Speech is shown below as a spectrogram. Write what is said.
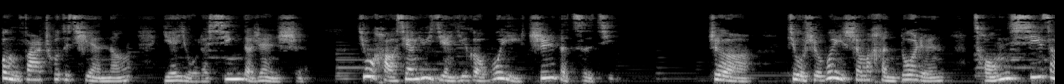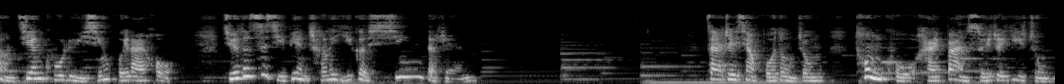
迸发出的潜能也有了新的认识，就好像遇见一个未知的自己。这就是为什么很多人从西藏艰苦旅行回来后，觉得自己变成了一个新的人。在这项活动中，痛苦还伴随着一种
